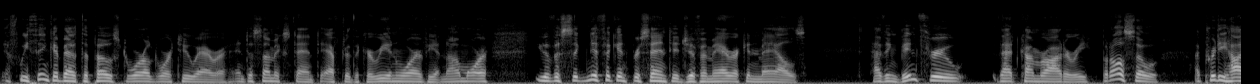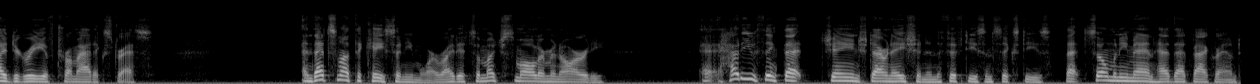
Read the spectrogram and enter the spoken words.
If we think about the post World War II era, and to some extent after the Korean War, Vietnam War, you have a significant percentage of American males having been through that camaraderie, but also a pretty high degree of traumatic stress. And that's not the case anymore, right? It's a much smaller minority. Uh, how do you think that changed our nation in the 50s and 60s, that so many men had that background?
